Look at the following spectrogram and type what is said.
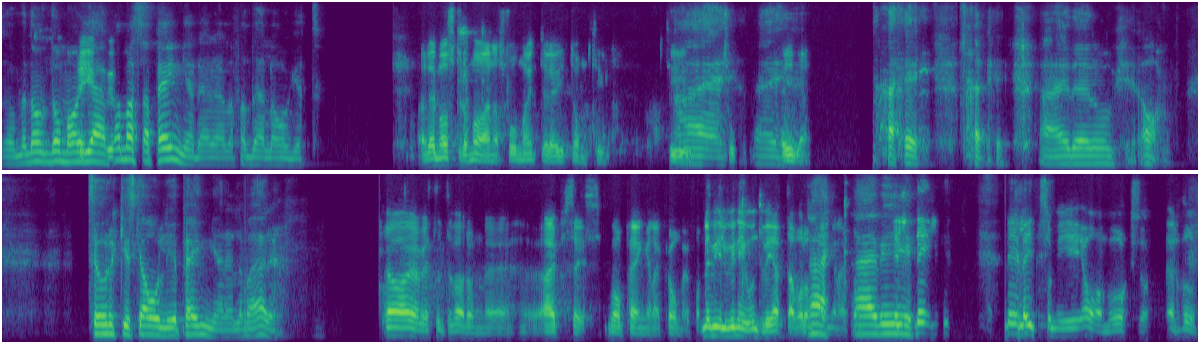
Så, men de, de har en jävla massa pengar där i alla fall, det laget. Ja, det måste de ha, annars får man inte dit dem till, till nej, nej. Nej, nej, nej, det är nog ja, turkiska oljepengar eller vad är det? Ja, jag vet inte vad de... Eh, nej, precis. Var pengarna kommer ifrån. Det vill vi nog inte veta var de nej, pengarna kommer nej, vi... det, det, det, är lite som i AMO också, eller hur?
